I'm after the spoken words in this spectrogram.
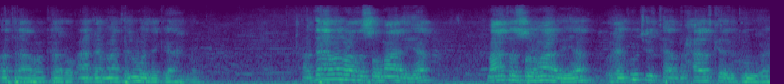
la taaban karo aan dhammaantan u wada gaarno. Haddaan la noqdo soomaaliya maanta soomaaliya waxay ku jirtaa marxalad kala guura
